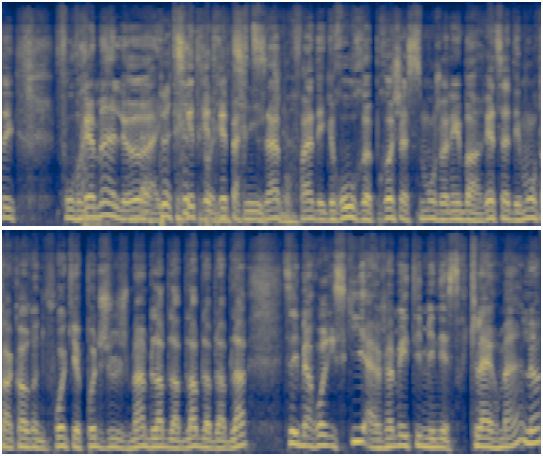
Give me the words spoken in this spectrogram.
Il faut vraiment là, être très, très, très partisan pour faire des gros reproches à Simon Jolin Barrette. Ça démontre encore une fois qu'il n'y a pas de jugement, blablabla. Bla, bla, Tu sais, Marois Risky a jamais été ministre. Clairement, là,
